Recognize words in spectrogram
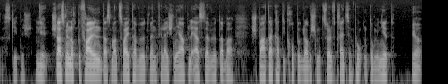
Das geht nicht. Nee. Ich lasse mir noch gefallen, dass man Zweiter wird, wenn vielleicht Neapel Erster wird, aber Spartak hat die Gruppe, glaube ich, mit 12, 13 Punkten dominiert Ja.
